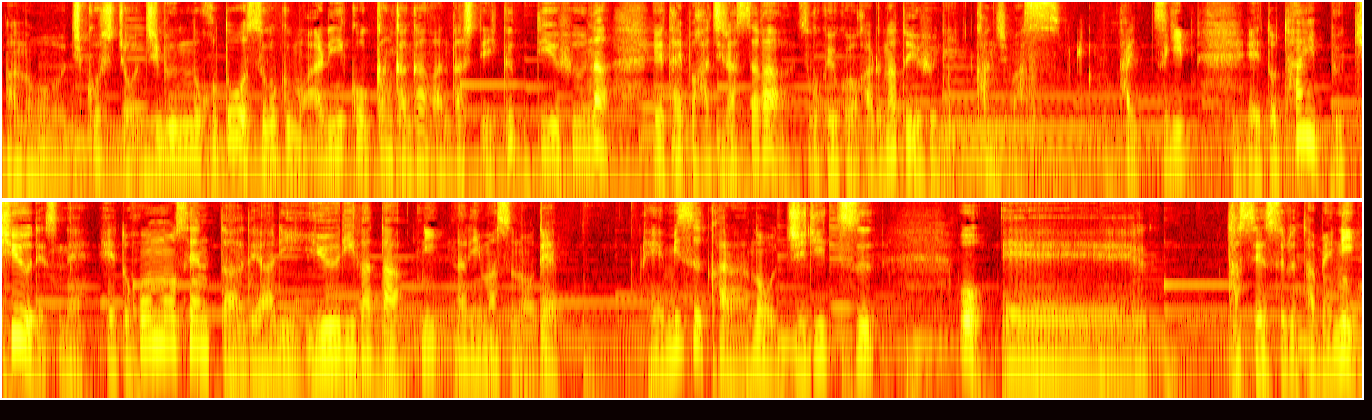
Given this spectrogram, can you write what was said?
あの自己主張自分のことをすごく周りにこうガンガンガンガン出していくっていう風な、えタイプ8らしさがすごくよくわかるなというふうに感じます。はい、次、えーと、タイプ9ですね、えーと本能センターであり有利型になりますので、えー、自らの自立を、えー、達成するために、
